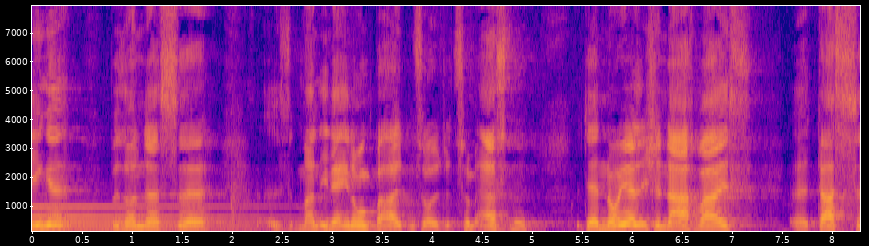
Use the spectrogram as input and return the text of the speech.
Dinge besonders äh, man in Erinnerung behalten sollte. Zum Ersten der neuerliche Nachweis, dass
